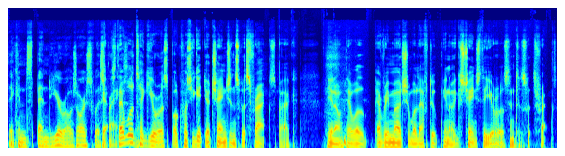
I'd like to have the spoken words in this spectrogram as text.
they can spend euros or Swiss yes, francs. They will take euros, but of course you get your change in Swiss francs back. You know, they will. Every merchant will have to, you know, exchange the euros into Swiss francs.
